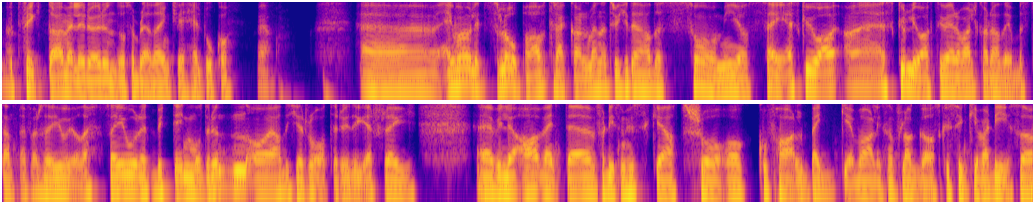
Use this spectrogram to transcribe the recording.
Jeg frykta en veldig rød runde, og så ble det egentlig helt ok. Ja. Eh, jeg var jo litt slow på avtrekkeren, men jeg tror ikke det hadde så mye å si. Jeg skulle jo, jeg skulle jo aktivere valgkart, det hadde jeg jo bestemt meg for, så jeg gjorde jo det. Så jeg gjorde et bytte inn mot runden, og jeg hadde ikke råd til Rudiger, for jeg, jeg ville avvente, for de som husker at Shaw og Kofal begge var liksom flagga og skulle synke i verdi. Så,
